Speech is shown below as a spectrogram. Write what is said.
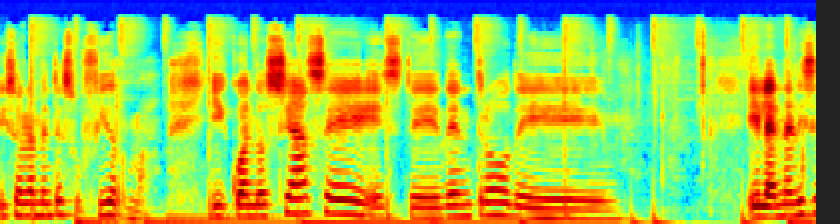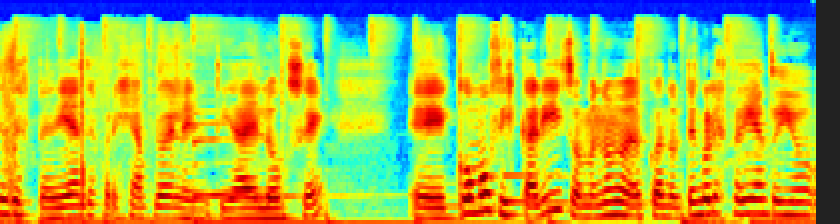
y solamente su firma. Y cuando se hace este, dentro de el análisis de expedientes, por ejemplo, en la entidad del OCSE, eh, ¿Cómo fiscalizo? cuando tengo el expediente yo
